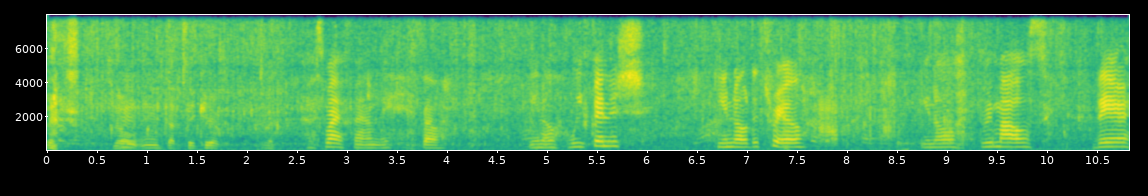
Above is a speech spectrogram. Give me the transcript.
no, you got to take care of it. That's right, family. So, you know, we finished, you know, the trail, you know, three miles there,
